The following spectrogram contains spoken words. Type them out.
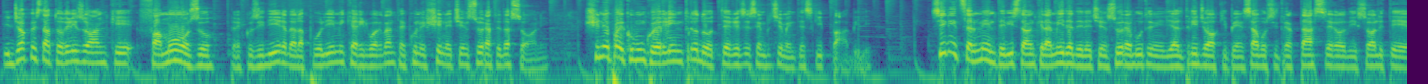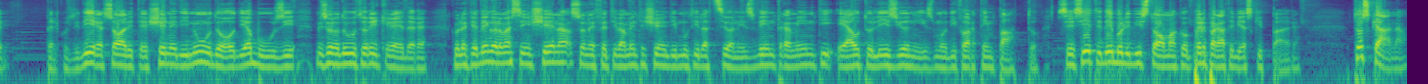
Il gioco è stato reso anche famoso, per così dire, dalla polemica riguardante alcune scene censurate da Sony, scene poi comunque reintrodotte e rese semplicemente skippabili. Se inizialmente, visto anche la media delle censure avute negli altri giochi, pensavo si trattassero di solite per così dire, solite scene di nudo o di abusi, mi sono dovuto ricredere. Quelle che vengono messe in scena sono effettivamente scene di mutilazioni, sventramenti e autolesionismo di forte impatto. Se siete deboli di stomaco, preparatevi a skippare. Toscana,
